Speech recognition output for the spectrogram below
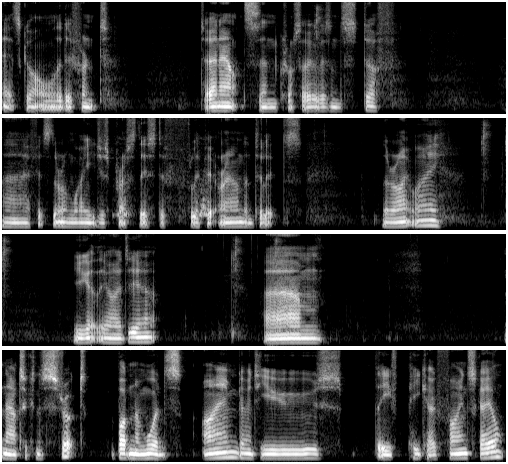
it's got all the different turnouts and crossovers and stuff. Uh, if it's the wrong way you just press this to flip it around until it's the right way. You get the idea. Um, now to construct Bodenham Woods I'm going to use the Peco Fine Scale.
